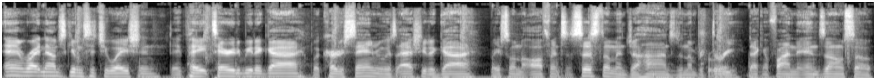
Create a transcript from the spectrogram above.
And right now, just given the situation, they paid Terry to be the guy, but Curtis Samuel is actually the guy based on the offensive system, and Jahan's the number three that can find the end zone. So,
